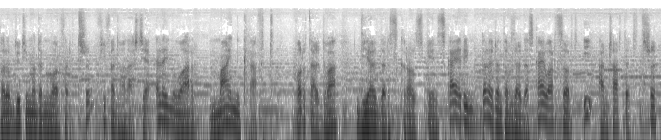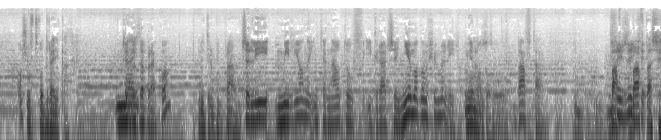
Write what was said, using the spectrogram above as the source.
Call of Duty Modern Warfare 3, FIFA 12, LA Noir, Minecraft, Portal 2, The Elder Scrolls 5 Skyrim, The Legend of Zelda Skyward Sword i Uncharted 3, Oszustwo Drake'a. Czego Naj- zabrakło? Little Big Planet. Czyli miliony internautów i graczy nie mogą się mylić. Nie prostu. mogą. Bafta. Ba Przejrzyjcie- bawta się.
